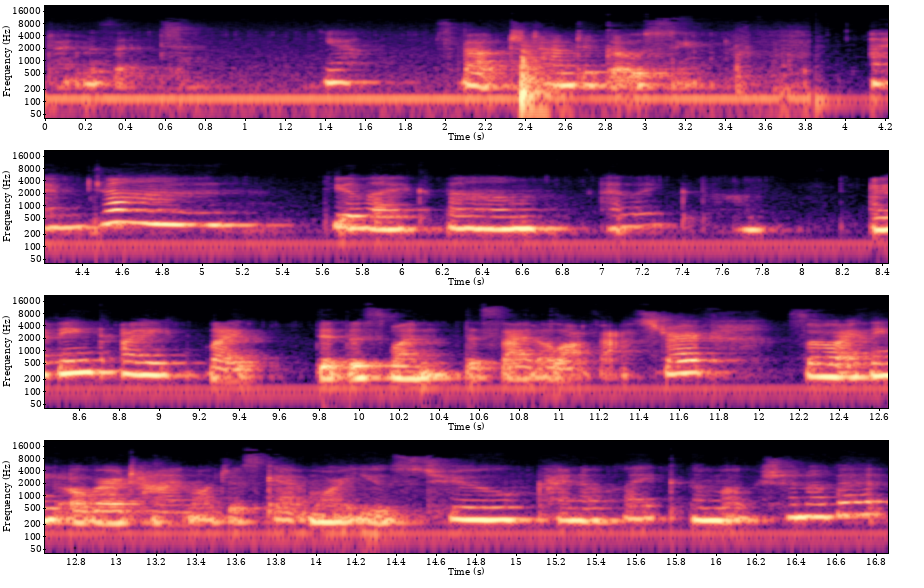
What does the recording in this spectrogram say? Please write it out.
time is it? Yeah, it's about time to go soon. I'm done. Do you like them? I like them. I think I like did this one this side a lot faster. So I think over time I'll just get more used to kind of like the motion of it.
